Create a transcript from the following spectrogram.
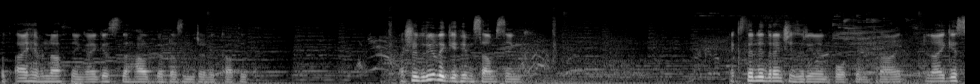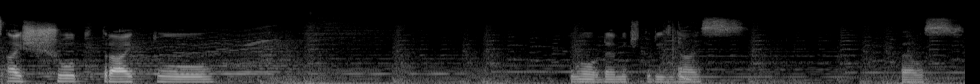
But I have nothing. I guess the hardware doesn't really cut it. I should really give him something. Extended range is really important, right? And I guess I should try to do more damage to these guys. Spells.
